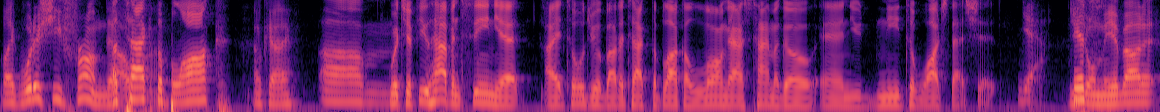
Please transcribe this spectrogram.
Like, what is she from? it- Attack the Block? Okay. Um, Which, if you haven't seen yet, I told you about Attack the Block a long ass time ago, and you need to watch that shit. yeah. You it's told me about it.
